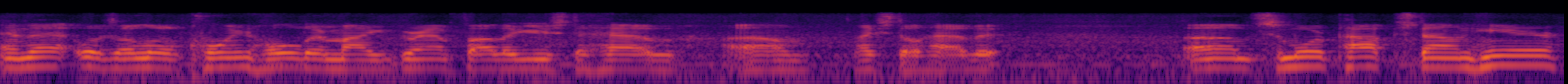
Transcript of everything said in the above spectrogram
And that was a little coin holder my grandfather used to have. Um, I still have it. Um, some more pops down here.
